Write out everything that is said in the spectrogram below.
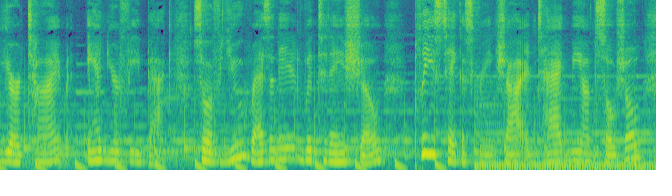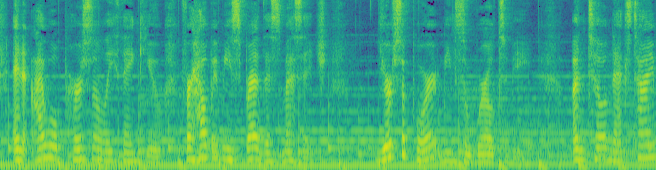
your time, and your feedback. So if you resonated with today's show, please take a screenshot and tag me on social, and I will personally thank you for helping me spread this message. Your support means the world to me. Until next time,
